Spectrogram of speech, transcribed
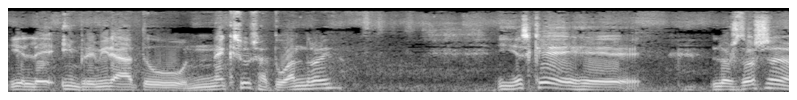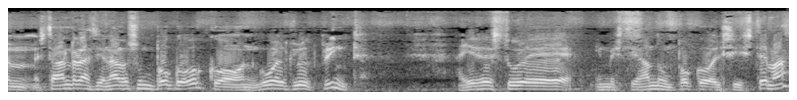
y el de imprimir a tu Nexus, a tu Android. Y es que eh, los dos eh, estaban relacionados un poco con Google Cloud Print. Ayer estuve investigando un poco el sistema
